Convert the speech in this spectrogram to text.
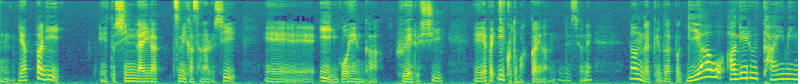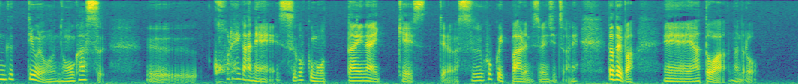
うん、やっぱり、えーと、信頼が積み重なるし、えー、いいご縁が増えるし、えやっぱりいいことばっかりなんですよね。なんだけどやっぱギアを上げるタイミングっていうのを逃す。これがねすごくもったいないケースっていうのがすごくいっぱいあるんですね実はね。例えば、えー、あとは何だろう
